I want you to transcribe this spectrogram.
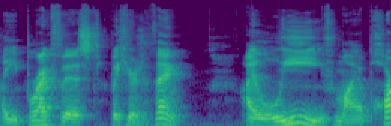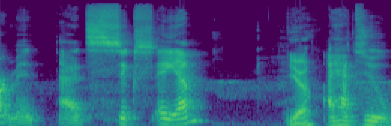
I eat breakfast. But here's the thing: I leave my apartment at six a.m. yeah. I had to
